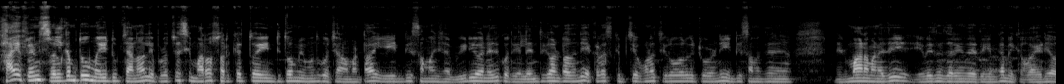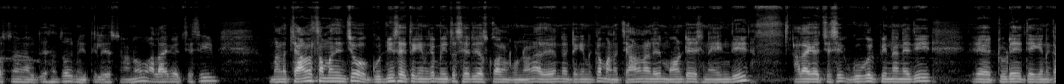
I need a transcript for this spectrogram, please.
Hi friends welcome to my YouTube channel ఇప్పుడు వచ్చేసి మరో సర్కెట్తో ఇంటితో మీ ముందుకు వచ్చానమాట ఈ ఇంటికి సంబంధించిన వీడియో అనేది కొద్దిగా లెంత్గా ఉంటుందండి. ఎక్కడ స్కిప్ చేయకుండా చివరి వరకు చూడండి. ఇంటికి సంబంధించిన నిర్మాణం అనేది ఏ విధంగా జరిగిందో అయితే కనుక మీకు ఒక ఐడియా వస్తుందనే ఉద్దేశంతో మీకు తెలియజేస్తున్నాను. అలాగే వచ్చేసి మన ఛానల్ సంబంధించి ఒక గుడ్ న్యూస్ అయితే కనుక మీతో షేర్ చేసుకోవాలనుకున్నాను అదేంటంటే కనుక మన ఛానల్ అనేది మౌంటేషన్ అయింది. అలాగే వచ్చేసి గూగుల్ పిన్ అనేది టుడే అయితే కనుక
